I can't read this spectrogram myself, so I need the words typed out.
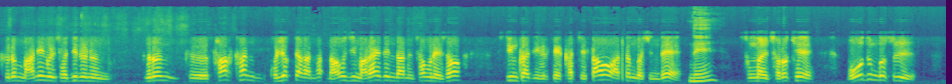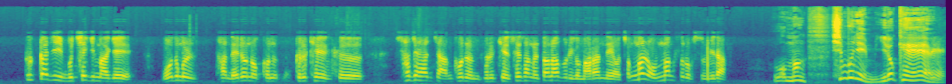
그런 만행을 저지르는 그런 그 사악한 권력자가 나오지 말아야 된다는 차원에서 지금까지 그렇게 같이 싸워왔던 것인데 네. 정말 저렇게 모든 것을 끝까지 무책임하게 모든 걸 다 내려놓고 그렇게 그 사죄하지 않고는 그렇게 세상을 떠나버리고 말았네요. 정말 원망스럽습니다. 원망 신부님 이렇게 네.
